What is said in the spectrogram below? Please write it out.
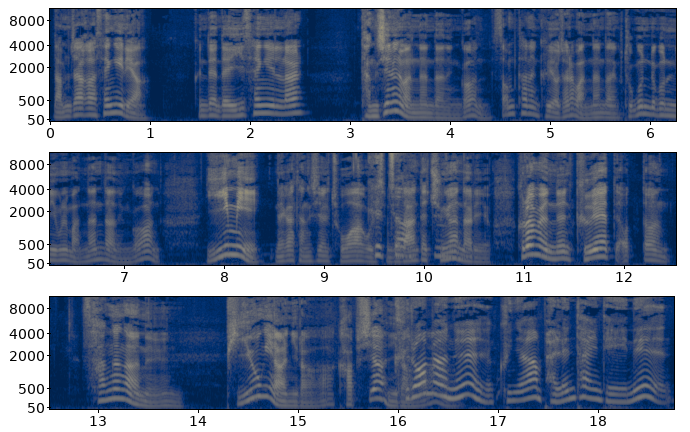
남자가 생일이야. 근데 내 이 생일날 당신을 만난다는 건, 썸 타는 그 여자를 만난다는, 두근두근님을 만난다는 건 이미 내가 당신을 좋아하고 그쵸. 있습니다. 나한테 중요한 음. 날이에요. 그러면은 그에 어떤 상응하는 비용이 아니라, 값이 아니라. 그러면은 그냥 발렌타인데이는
